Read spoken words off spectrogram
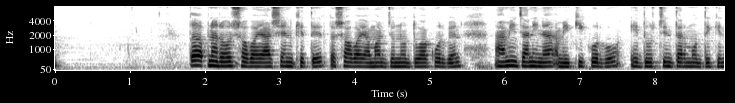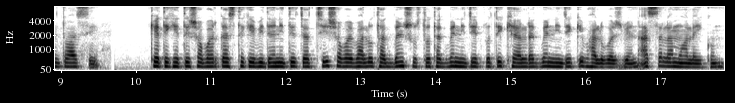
তো আপনারাও সবাই আসেন খেতে, তো সবাই আমার জন্য দোয়া করবেন। আমি জানি না আমি কি করব, এই দুশ্চিন্তার মধ্যে কিন্তু আছি। খেতে খেতে সবার কাছ থেকে বিদায় নিতে চাচ্ছি। সবাই ভালো থাকবেন, সুস্থ থাকবেন, নিজের প্রতি খেয়াল রাখবেন, নিজেকে ভালোবাসবেন। আসসালামু আলাইকুম।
